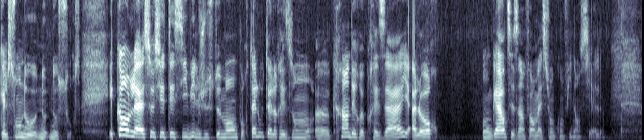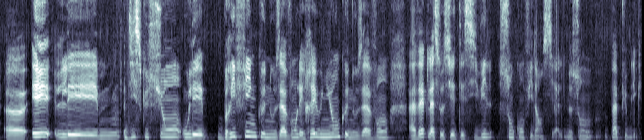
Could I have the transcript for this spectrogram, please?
quelles sont nos, sources. Et quand la société civile, justement, pour telle ou telle raison, craint des représailles, alors on garde ces informations confidentielles. Euh, et les hum, discussions ou les briefings que nous avons, les réunions que nous avons avec la société civile sont confidentielles, ne sont pas publiques.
